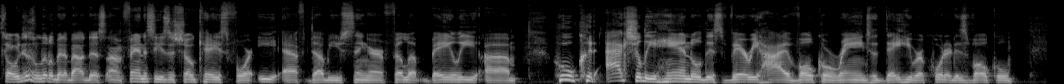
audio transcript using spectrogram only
So just a little bit about this. Um, Fantasy is a showcase for EFW singer Philip Bailey, um, who could actually handle this very high vocal range. The day he recorded his vocal, he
